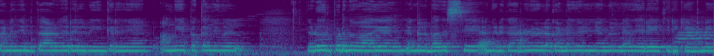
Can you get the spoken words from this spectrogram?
കണ്ണിഞ്ഞിന്റെ താഴ്വരയിൽ വീങ്കറിഞ്ഞ് അങ്ങേപ്പക്കൽ ഞങ്ങൾ നെടുവർപ്പെടുന്നതാകിയാൽ ഞങ്ങൾ മതസ്യെ അങ്ങയുടെ കരുണയുള്ള കണ്ണുകൾ ഞങ്ങളുടെ നേരെ തിരിക്കണമേ.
